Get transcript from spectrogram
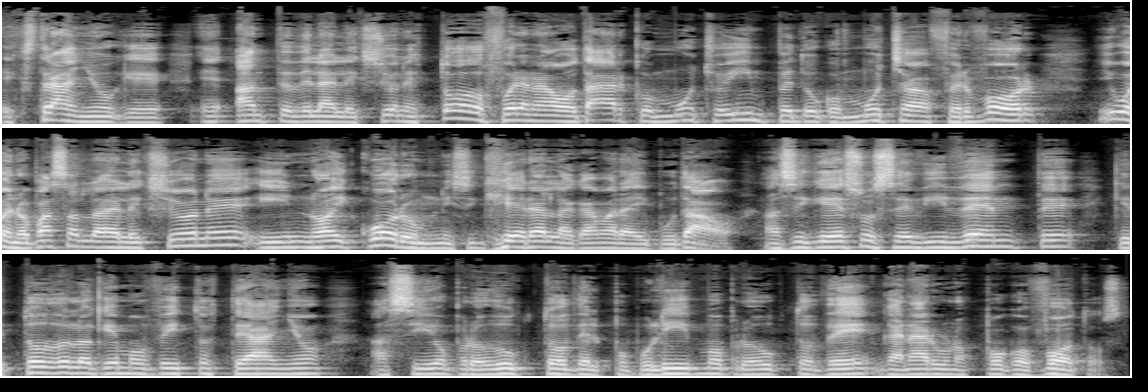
extraño que eh, antes de las elecciones todos fueran a votar con mucho ímpetu, con mucha fervor, y bueno, pasan las elecciones y no hay quórum ni siquiera en la Cámara de Diputados. Así que eso es evidente que todo lo que hemos visto este año ha sido producto del populismo, producto de ganar unos pocos votos.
